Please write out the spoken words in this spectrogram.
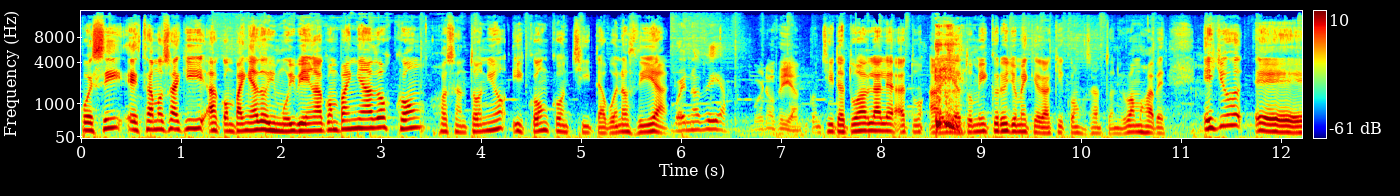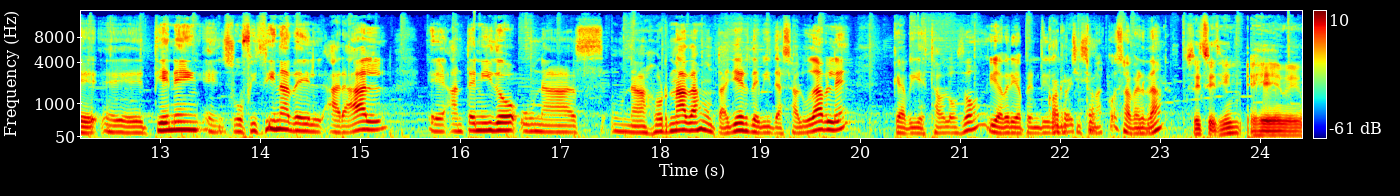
Pues sí, estamos aquí acompañados y muy bien acompañados con José Antonio y con Conchita. Buenos días. Buenos días. Buenos días. Conchita, tú háblale a tu, ahí a tu micro y yo me quedo aquí con José Antonio. Vamos a ver. Ellos eh, eh, tienen en su oficina del Araal, eh, han tenido unas, unas jornadas, un taller de vida saludable, que había estado los dos y habría aprendido Correcto. muchísimas cosas, ¿verdad? Sí, sí, sí. Eh,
